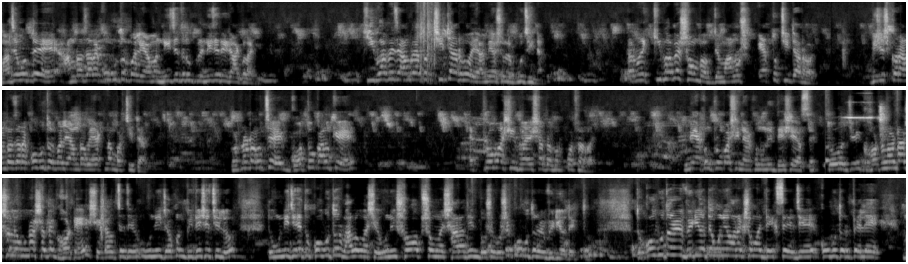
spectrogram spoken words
মাঝে মধ্যে আমরা যারা কবুতর পালি আমার নিজেদের উপরে নিজেরই রাগ লাগে। কীভাবে যে আমরা এত চিটার হই, আমি আসলে বুঝি না। তার মানে কীভাবে সম্ভব যে মানুষ এত চিটার হয়? বিশেষ করে আমরা যারা কবুতর পালি আমরা এক নাম্বার চিটার ঘটনাটা হচ্ছে, গতকালকে এক প্রবাসী ভাইয়ের সাথে আমার কথা হয়। উনি এখন প্রবাসী না, এখন উনি দেশে আছে। তো যে ঘটনাটা আসলে উনার সাথে ঘটে, সেটা হচ্ছে যে উনি যখন বিদেশে ছিল, তো উনি যেহেতু কবুতর ভালোবাসে, উনি সব সময় সারাদিন বসে বসে কবুতরের ভিডিও দেখতো। তো কবুতরের ভিডিওতে উনি অনেক সময় দেখছে যে কবুতর পেলে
